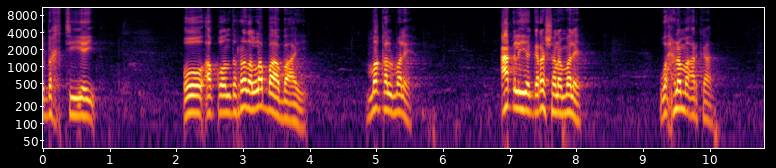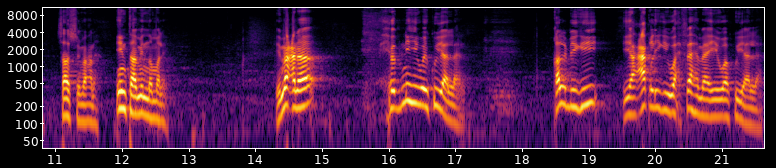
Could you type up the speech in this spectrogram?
ee bakhtiyey oo aqoon darrada la baaba'ay maqal ma leh caqli iyo garashana ma leh waxna ma arkaan saas way macnaha intaa midna ma leh bimacnaa xubnihii way ku yaallaan qalbigii iyo caqligii wax fahmayey waa ku yaallaan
